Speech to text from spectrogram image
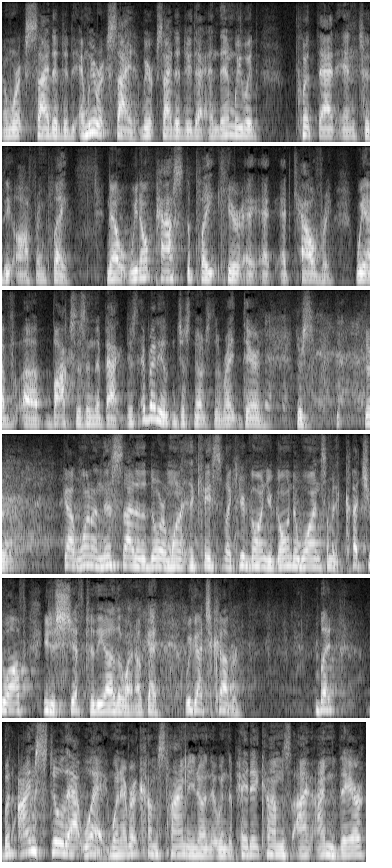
And we're excited to do, and we were excited. We were excited to do that. And then we would put that into the offering plate. Now, we don't pass the plate here at, at, at Calvary. We have uh, boxes in the back. Does everybody just notice they're right there? There's, they're, got one on this side of the door and one in case like you're going, you're going to one, somebody cuts you off, you just shift to the other one. Okay, we got you covered. But but I'm still that way. Whenever it comes time, you know, when the payday comes, I, am there.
